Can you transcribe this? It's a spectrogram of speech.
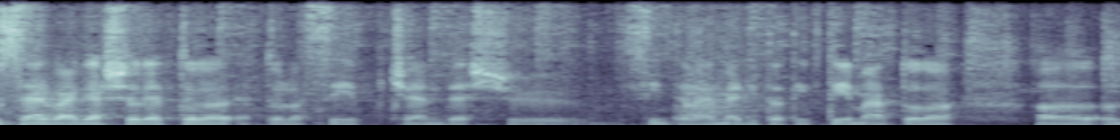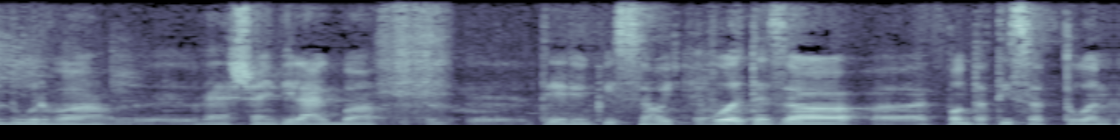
Huszárvágással ettől a, ettől a szép, csendes, szinte már meditatív témától a, a, a durva versenyvilágba térjünk vissza, hogy volt ez a, pont a Tiszatón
